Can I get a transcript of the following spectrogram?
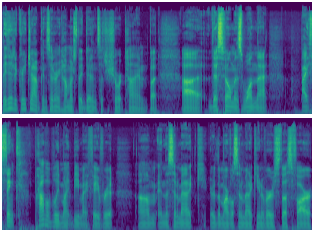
they did a great job considering how much they did in such a short time. But uh, this film is one that I think probably might be my favorite um, in the cinematic or the Marvel Cinematic Universe thus far.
